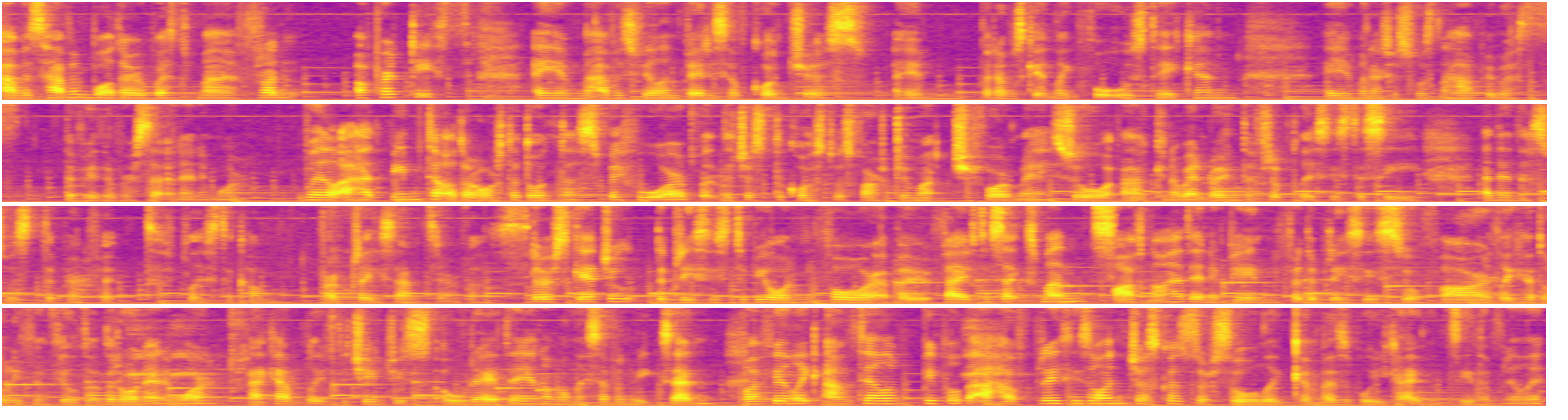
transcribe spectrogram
I was having bother with my front upper teeth. Um, I was feeling very self-conscious um, when I was getting like photos taken um, and I just wasn't happy with the way they were sitting anymore. Well, I had been to other orthodontists before, but the, just the cost was far too much for me. So I kind of went round different places to see, and then this was the perfect place to come for price and service. They're scheduled the braces to be on for about five to six months. I've not had any pain for the braces so far, like I don't even feel that they're on anymore. I can't believe the changes already and I'm only seven weeks in. I feel like I'm telling people that I have braces on just because they're so like invisible you can't even see them really.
